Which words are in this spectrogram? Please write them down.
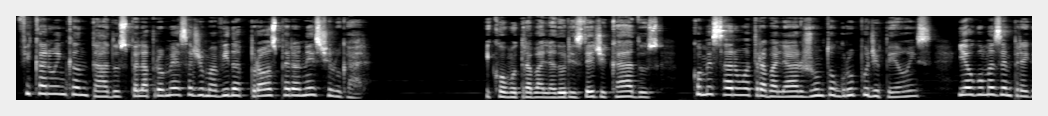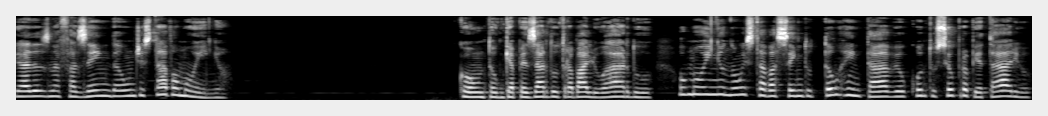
ficaram encantados pela promessa de uma vida próspera neste lugar. E como trabalhadores dedicados, começaram a trabalhar junto ao grupo de peões e algumas empregadas na fazenda onde estava o moinho. Contam que, apesar do trabalho árduo, o moinho não estava sendo tão rentável quanto seu proprietário,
